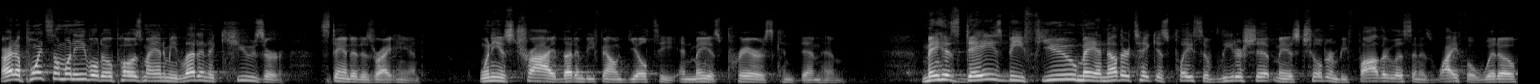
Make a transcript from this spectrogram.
All right, appoint someone evil to oppose my enemy. Let an accuser stand at his right hand. When he is tried, let him be found guilty, and may his prayers condemn him. May his days be few. May another take his place of leadership. May his children be fatherless and his wife a widow.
